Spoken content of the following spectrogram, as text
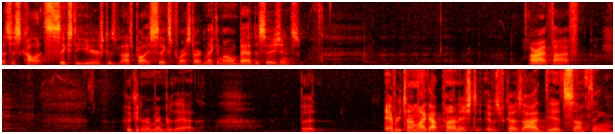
let's just call it 60 years, because I was probably six before I started making my own bad decisions. All right, five. Who can remember that? But every time I got punished, it was because I did something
